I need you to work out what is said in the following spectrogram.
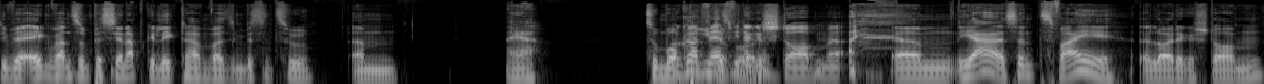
die wir irgendwann so ein bisschen abgelegt haben, weil sie ein bisschen zu, ähm, naja, zu Oh morbide Gott, wer ist wieder wurde. gestorben? Ja. Ähm, ja, es sind zwei äh, Leute gestorben.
